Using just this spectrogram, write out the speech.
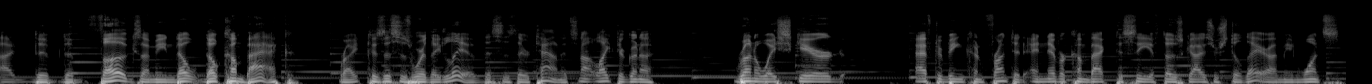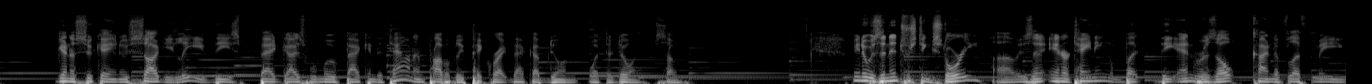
I, the the thugs, I mean, they'll they'll come back, right? Because this is where they live. This is their town. It's not like they're gonna run away scared after being confronted and never come back to see if those guys are still there. I mean, once Genosuke and Usagi leave, these bad guys will move back into town and probably pick right back up doing what they're doing. So, I mean, it was an interesting story. Uh, it was entertaining, but the end result kind of left me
